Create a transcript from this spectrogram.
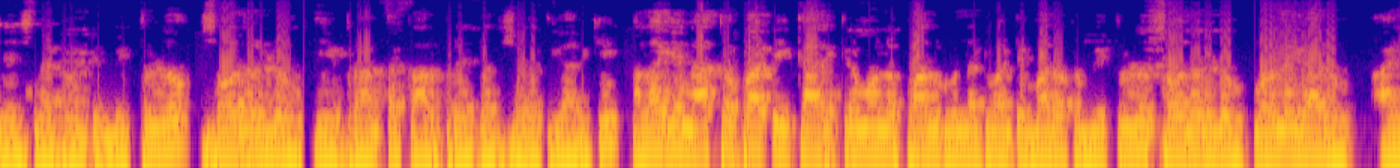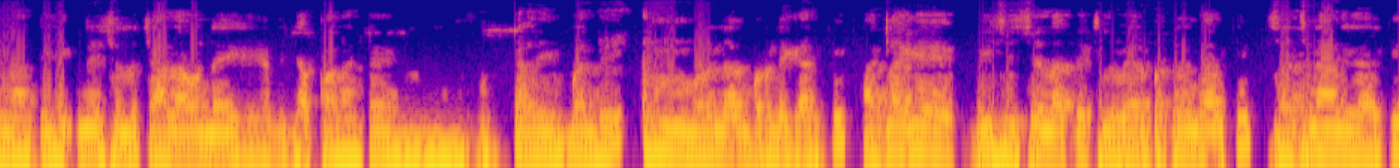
చేసినటువంటి మిత్రుడు సోదరుడు ఈ ప్రాంత కార్పొరేటర్ శరత్ గారికి. అలాగే నాతో పాటు ఈ కార్యక్రమంలో పాల్గొన్నటువంటి మరొక మిత్రుడు సోదరుడు మురళి గారు. ఆయన డిజిగ్నేషన్లు చాలా ఉన్నాయి అని చెప్పాలంటే అది ఇబ్బంది. మురళి మురళి గారికి. అట్లాగే బీసీసీఎల్ అధ్యక్షులు వీరభద్రం గారికి సత్యనారాయణ గారికి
